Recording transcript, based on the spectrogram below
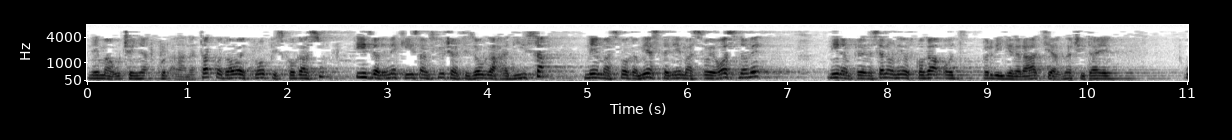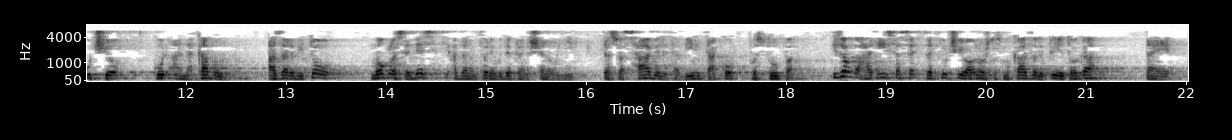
nema učenja Kur'ana. Tako da ovaj propis koga su izveli neki islamski učenjaci iz ovoga hadisa, nema svoga mjesta, nema svoje osnove, ni nam preneseno ni od koga od prvih generacija, znači da je učio Kur'an na kaburu. A zar bi to moglo se desiti, a da nam to ne bude prenešeno od njih. Da su ashabi ili tabini tako postupali. Iz ovoga hadisa se zaključiva ono što smo kazali prije toga, da je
